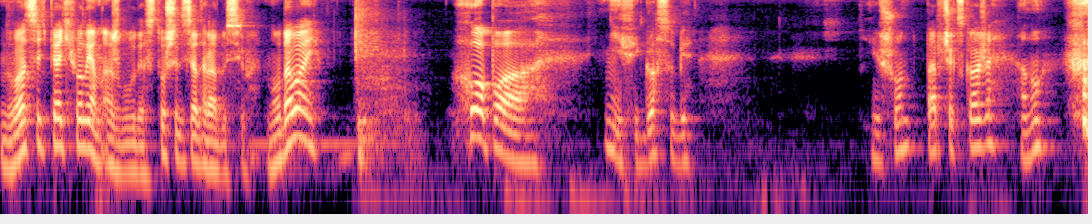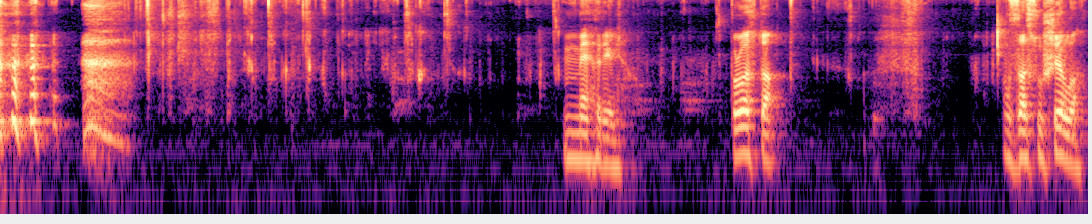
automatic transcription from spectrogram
25 хвилин аж буде, 160 градусів. Ну давай. Хопа! Ніфіга собі. І що перчик скаже? Ану. Не гриль. Просто засушило.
